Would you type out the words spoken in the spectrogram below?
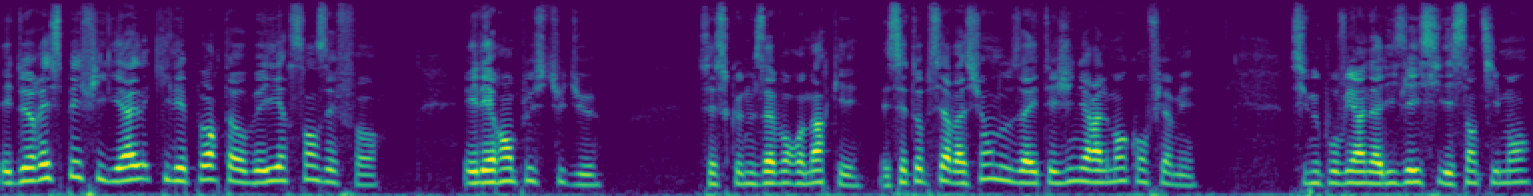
et de respect filial qui les porte à obéir sans effort, et les rend plus studieux. C'est ce que nous avons remarqué, et cette observation nous a été généralement confirmée. Si nous pouvions analyser ici les sentiments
